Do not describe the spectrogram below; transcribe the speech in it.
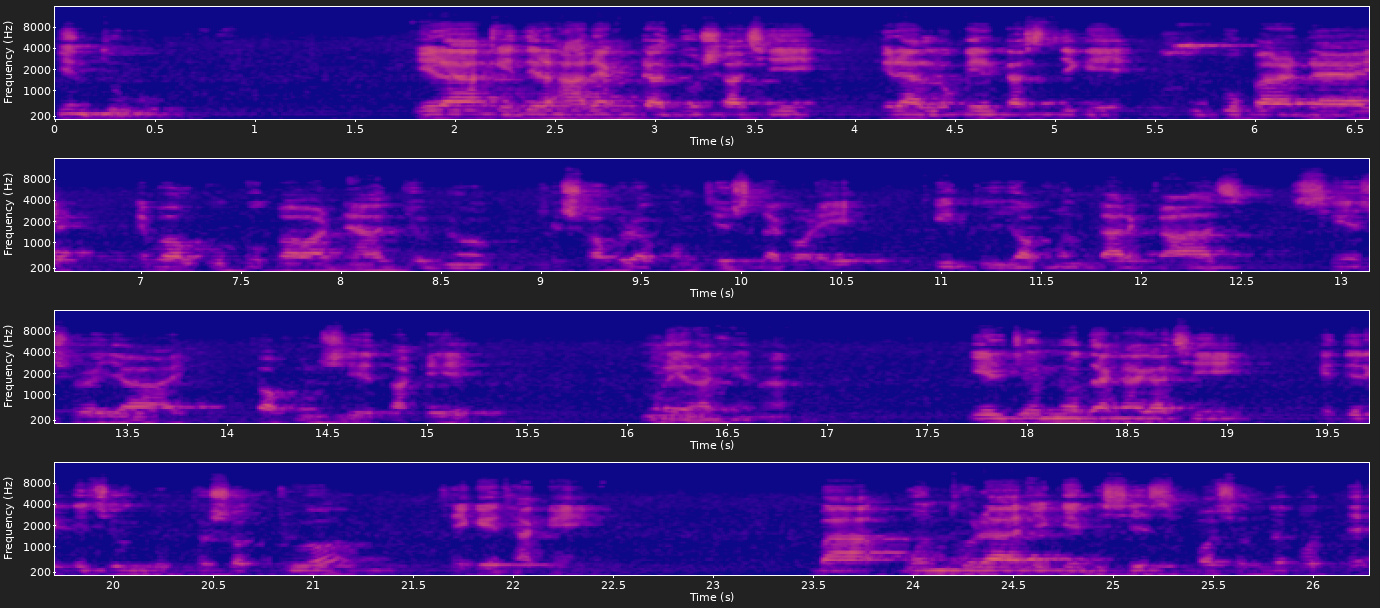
কিন্তু এরা, এদের আর একটা দোষ আছে, এরা লোকের কাছ থেকে উপকার নেয় এবং উপকার নেওয়ার জন্য সে সব রকম চেষ্টা করে। কিন্তু যখন তার কাজ শেষ হয়ে যায়, তখন সে তাকে মনে রাখে না। এর জন্য দেখা গেছে, এদের কিছু গুপ্ত শত্রুও থেকে থাকে বা বন্ধুরা একে বিশেষ পছন্দ করতে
